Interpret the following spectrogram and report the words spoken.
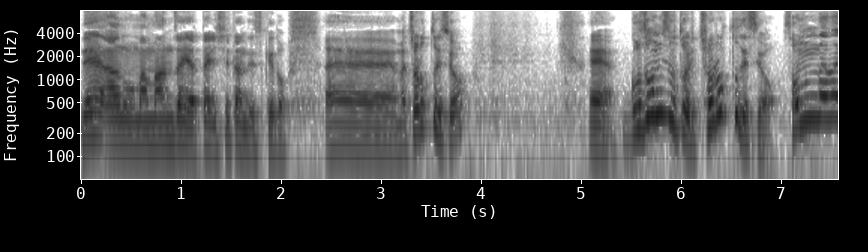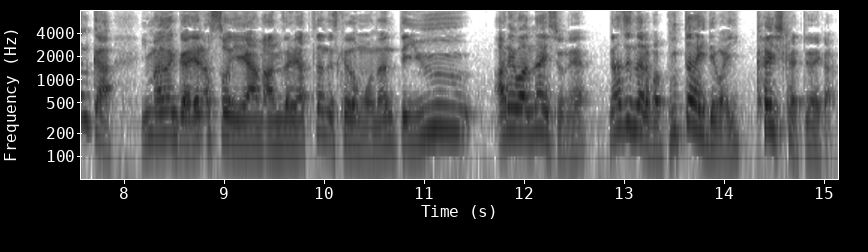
ね、あの、まあ、漫才やったりしてたんですけど、えー、まあ、ちょろっとですよ。ええ、ご存知の通りちょろっとですよ。そんななんか、今なんか偉そうに、いや、漫才やってたんですけども、なんていう、あれはないですよね。なぜならば舞台では一回しかやってないから。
